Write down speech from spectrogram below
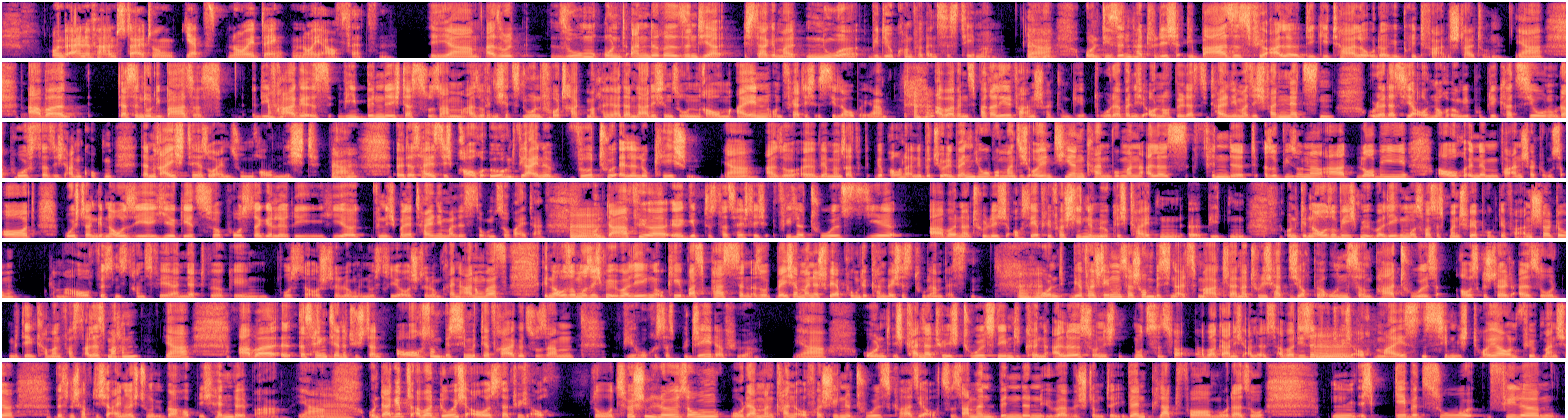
und eine Veranstaltung jetzt neu denken, neu aufsetzen? Ja, also Zoom und andere sind ja, ich sage mal, nur Videokonferenzsysteme. Ja, mhm. und die sind natürlich die Basis für alle digitale oder Hybridveranstaltungen. Ja, aber das sind nur die Basis. Die mhm. Frage ist, wie binde ich das zusammen? Also wenn ich jetzt nur einen Vortrag mache, ja, dann lade ich in so einen Raum ein und fertig ist die Laube, ja. Mhm. Aber wenn es Parallelveranstaltungen gibt oder wenn ich auch noch will, dass die Teilnehmer sich vernetzen oder dass sie auch noch irgendwie Publikationen oder Poster sich angucken, dann reicht ja so ein Zoom-Raum nicht. Ja. Mhm. Äh, das heißt, ich brauche irgendwie eine virtuelle Location. Ja, also äh, wir haben gesagt, wir brauchen eine Virtual Venue, wo man sich orientieren kann, wo man alles findet. Also wie so eine Art Lobby, auch in einem Veranstaltungsort, wo ich dann genau sehe, hier geht's zur Postergalerie, hier finde ich meine Teilnehmerliste und so weiter. Mhm. Und dafür äh, gibt es tatsächlich viele Tools, die aber natürlich auch sehr viel verschiedene Möglichkeiten äh, bieten. Und genauso wie ich mir überlegen muss, was ist mein Schwerpunkt der Veranstaltung, Klammer auf, Wissenstransfer, Networking, Posterausstellung, Industrieausstellung, keine Ahnung was. Genauso muss ich mir überlegen, okay, was passt denn, also welcher meiner Schwerpunkte kann welches Tool am besten? Mhm. Und wir verstehen uns ja schon ein bisschen als Makler. Natürlich hat sich auch bei uns ein paar Tools ausgestellt, also mit denen kann man fast alles machen. Ja, aber äh, das hängt ja natürlich dann auch so ein bisschen mit der Frage zusammen, wie hoch ist das Budget dafür? Ja, und ich kann natürlich Tools nehmen, die können alles und ich nutze zwar aber gar nicht alles. Aber die sind mhm. natürlich auch meistens ziemlich teuer und für manche wissenschaftliche Einrichtungen überhaupt nicht händelbar. Ja, mhm. und da gibt's aber durchaus natürlich auch so Zwischenlösungen oder man kann auch verschiedene Tools quasi auch zusammenbinden über bestimmte Eventplattformen oder so. Hm, ich gebe zu, viele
